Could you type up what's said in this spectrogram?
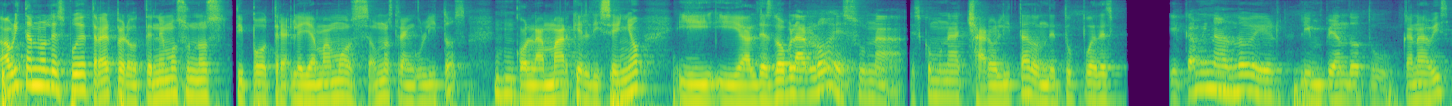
Ahorita no les pude traer, pero tenemos unos tipo, le llamamos unos triangulitos con la marca, el diseño, y, y al desdoblarlo es una, es como una charolita donde tú puedes ir caminando, ir limpiando tu cannabis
